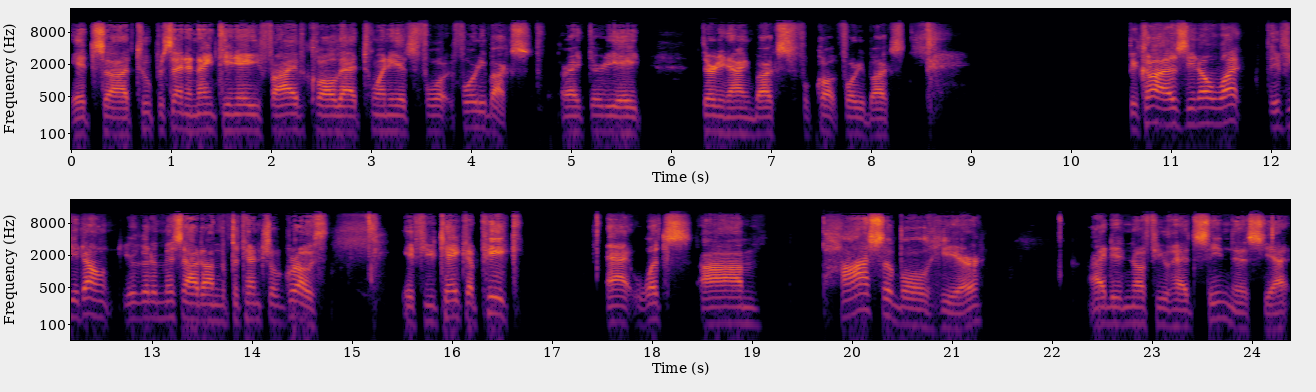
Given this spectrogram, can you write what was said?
it's uh, 2% in 1985. Call that 20. It's 40 bucks right? 38, 39 bucks, call it 40 bucks. Because you know what? If you don't, you're going to miss out on the potential growth. If you take a peek at what's um, possible here, I didn't know if you had seen this yet,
